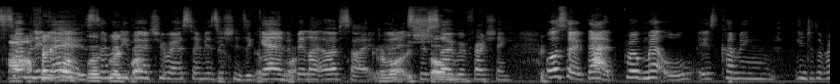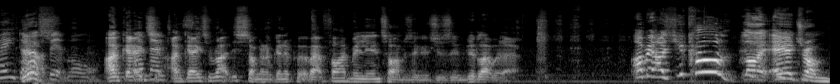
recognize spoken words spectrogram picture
so Ah, many layers, so many we'll- virtuoso musicians again, a bit like Earthside. And it's just so refreshing. Also, Dad, prog metal is coming into the radar Yes. a bit more. I'm going, to, I'm going to write this song and I'm going to put about five million time signatures in. Good luck with that. I mean, you can't like air drum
